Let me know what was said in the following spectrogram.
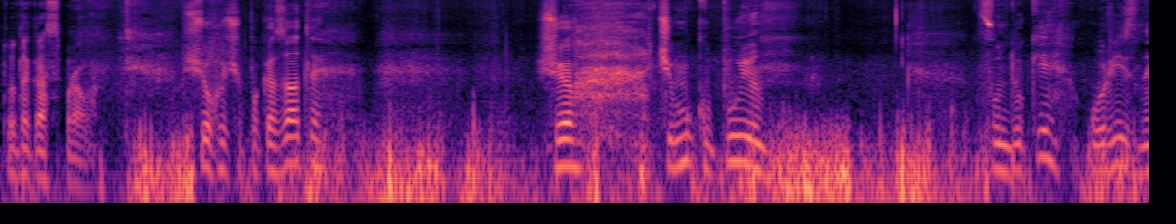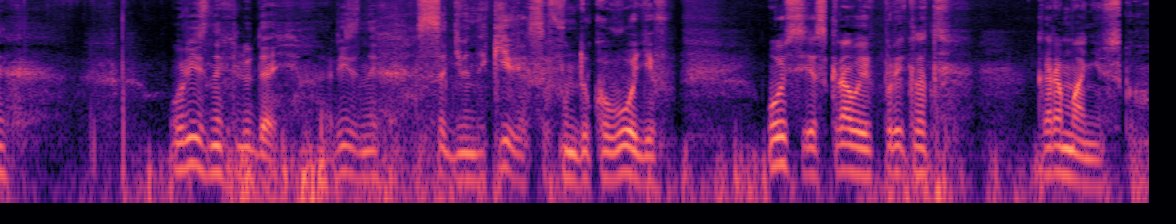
То така справа. Що хочу показати, що чому купую фундуки у різних, у різних людей, різних садівників, як це фундуководів. Ось яскравий приклад Караманівського.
